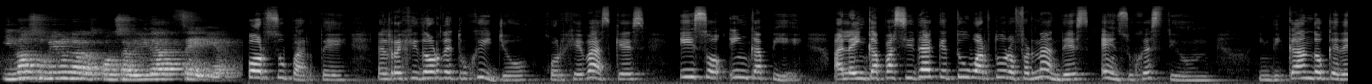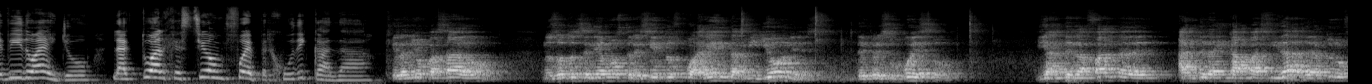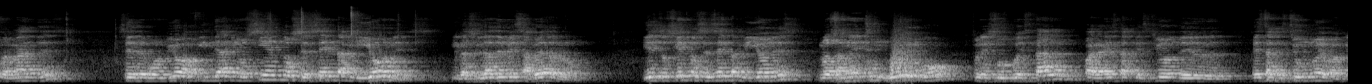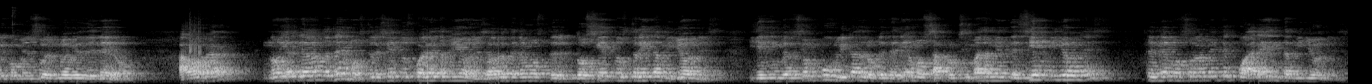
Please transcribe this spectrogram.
y no asumir una responsabilidad seria. Por su parte, el regidor de Trujillo, Jorge Vázquez, hizo hincapié a la incapacidad que tuvo Arturo Fernández en su gestión, indicando que debido a ello, la actual gestión fue perjudicada. El año pasado nosotros teníamos 340 millones de presupuesto y ante la falta de, ante la incapacidad de Arturo Fernández, se devolvió a fin de año 160 millones y la ciudad debe saberlo. Y estos 160 millones nos han hecho un hueco presupuestal para esta gestión, del, esta gestión nueva que comenzó el 9 de enero. Ahora no, ya, ya no tenemos 340 millones, ahora tenemos 230 millones. Y en inversión pública, de lo que teníamos aproximadamente 100 millones, tenemos solamente 40 millones.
